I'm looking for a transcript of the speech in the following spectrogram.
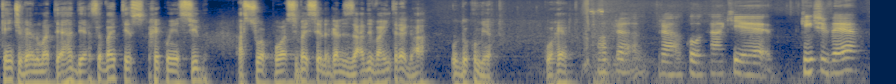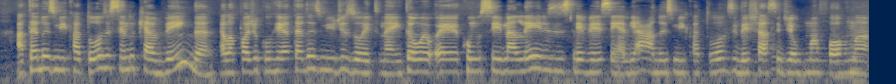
Quem tiver numa terra dessa vai ter reconhecido a sua posse, vai ser legalizado e vai entregar o documento. Correto? Só para colocar aqui, é, quem tiver até 2014, sendo que a venda ela pode ocorrer até 2018, né? Então é, é, como se na lei eles escrevessem ali ah 2014 e deixasse de alguma forma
